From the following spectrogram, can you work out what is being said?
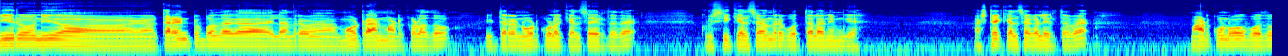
ನೀರು, ನೀ ಕರೆಂಟು ಬಂದಾಗ ಇಲ್ಲಾಂದರೆ ಮೋಟ್ರ್ ಆನ್ ಮಾಡ್ಕೊಳ್ಳೋದು. ಈ ಥರ ನೋಡ್ಕೊಳ್ಳೋ ಕೆಲಸ ಇರ್ತದೆ. ಕೃಷಿ ಕೆಲಸ ಅಂದರೆ ಗೊತ್ತಲ್ಲ ನಿಮಗೆ. ಅಷ್ಟೇ ಕೆಲಸಗಳಿರ್ತವೆ. ಮಾಡ್ಕೊಂಡು ಹೋಗ್ಬೋದು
